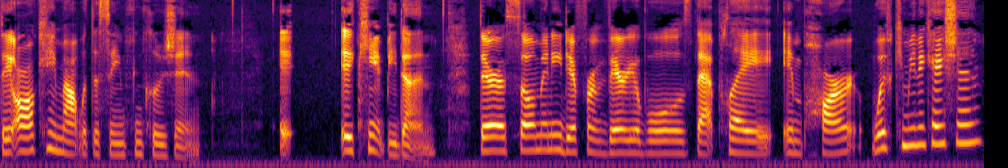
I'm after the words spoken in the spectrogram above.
they all came out with the same conclusion. It it can't be done. There are so many different variables that play in part with communication.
